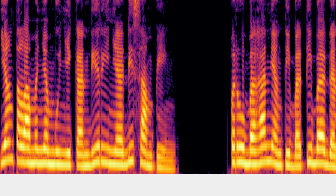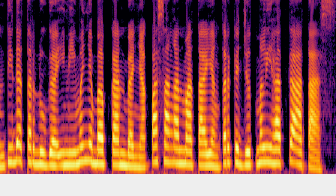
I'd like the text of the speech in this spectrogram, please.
yang telah menyembunyikan dirinya di samping. Perubahan yang tiba-tiba dan tidak terduga ini menyebabkan banyak pasangan mata yang terkejut melihat ke atas.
